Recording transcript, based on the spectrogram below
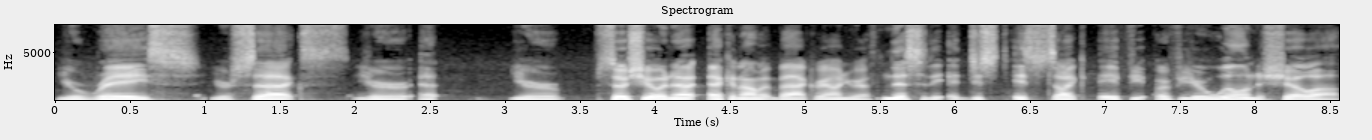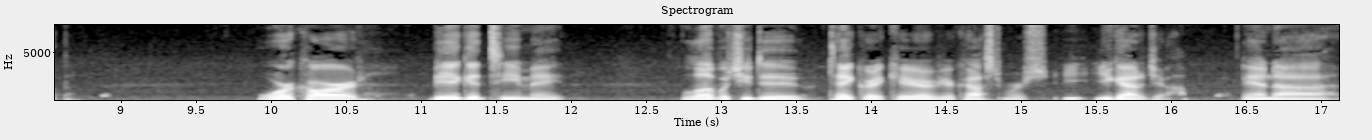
your race, your sex, your your socioeconomic background, your ethnicity. It just it's like if you if you're willing to show up work hard, be a good teammate, love what you do, take great care of your customers. You, you got a job, and uh,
